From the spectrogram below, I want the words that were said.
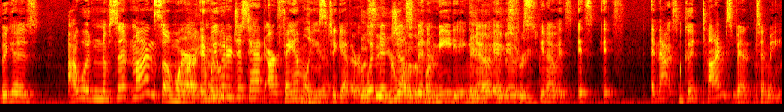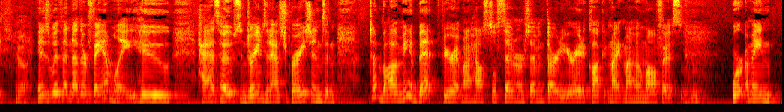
because. I wouldn't have sent mine somewhere, Right. and we would would- have just had our families together. It But wouldn't see, have just of the been a meeting. You know, it, industry. it's you know, it's it's it's and that's good time spent to me. Yeah. Is with another family who has hopes and dreams and aspirations, and it doesn't bother me a bit if you're at my house till seven or seven thirty or eight o'clock at night in my home office. Mm-hmm. We're, I mean,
